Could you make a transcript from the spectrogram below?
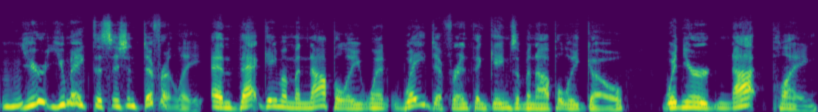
mm-hmm. you you make decisions differently. And that game of Monopoly went way different than games of Monopoly go when you're not playing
